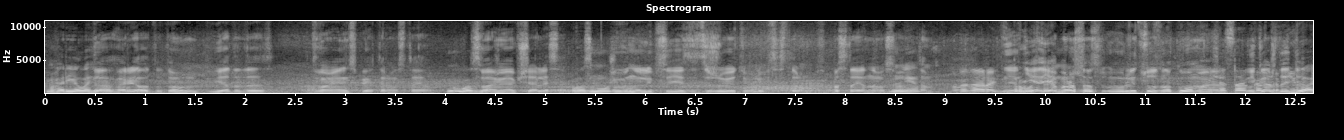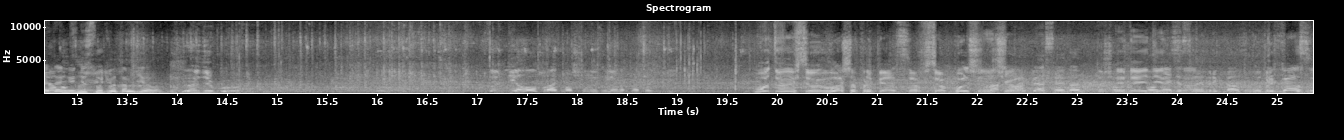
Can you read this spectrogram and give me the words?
Горело. Да, горело. горело тут. ну, Я тогда с двумя инспекторами стоял. Ну, с вами общались. Возможно. Вы на Липце ездите, живете в Липце сторону. Постоянно мы с вами Нет. там. Ну какая разница? Нет, другой нет, я стороны просто с- ну, лицо знакомое. сейчас Не каждый день. Да, это не, не суть в этом дело. Ради бога. Тут дело убрать машину зеленых насаждений. Вот вы все, ваше препятствие, все, больше Наше ничего. препятствие это то, что вы Это не выполняете единственное. свои приказы. Вот Приказы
